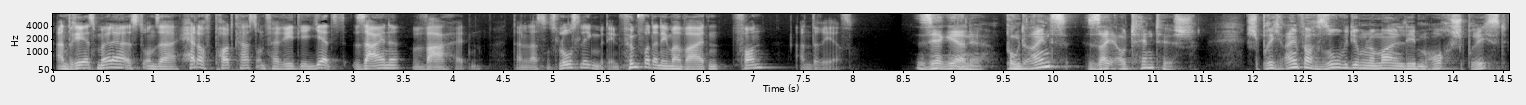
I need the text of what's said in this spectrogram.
Andreas Möller ist unser Head of Podcast und verrät dir jetzt seine Wahrheiten. Dann lass uns loslegen mit den fünf Unternehmerwahrheiten von Andreas. Sehr gerne. Punkt 1, sei authentisch. Sprich einfach so, wie du im normalen Leben auch sprichst.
